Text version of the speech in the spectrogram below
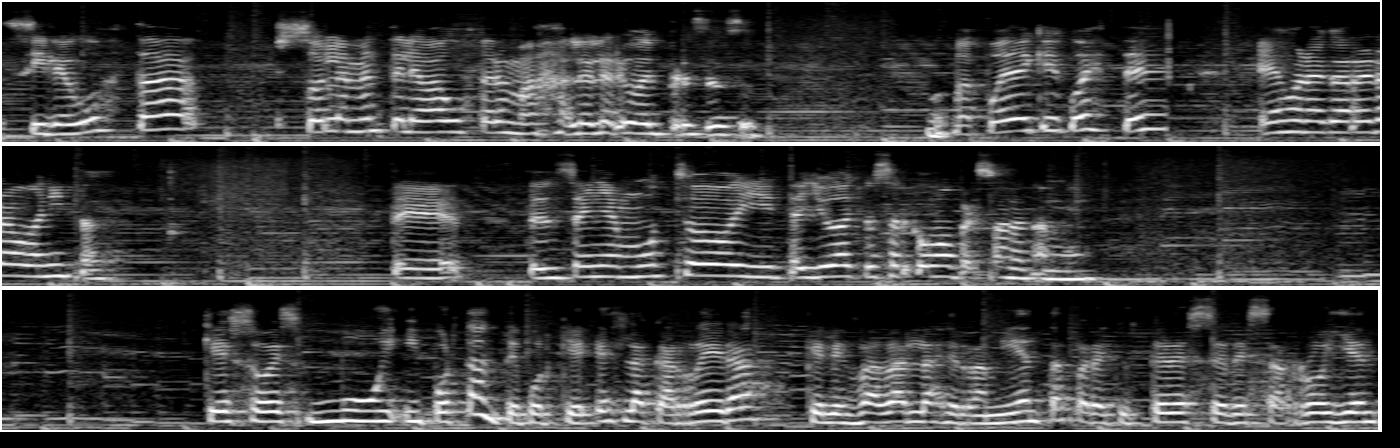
si le gusta, solamente le va a gustar más a lo largo del proceso. Puede que cueste, es una carrera bonita. Te enseña mucho y te ayuda a crecer como persona también. Que eso es muy importante porque es la carrera que les va a dar las herramientas para que ustedes se desarrollen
